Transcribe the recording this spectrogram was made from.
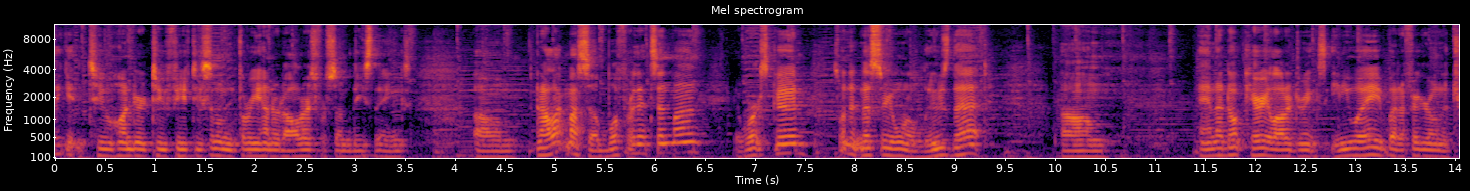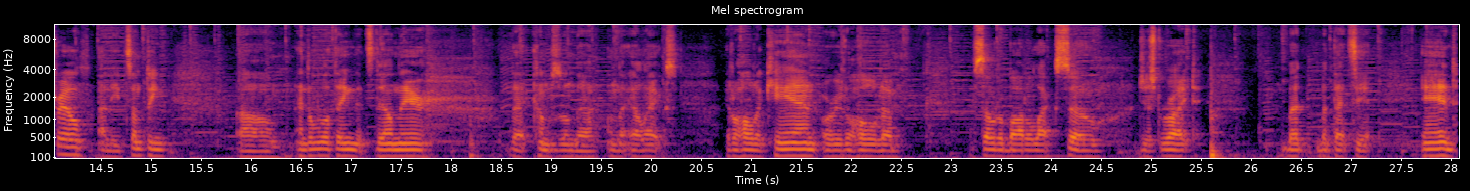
they get 200, 250, some of them $300 for some of these things. Um, and I like my subwoofer that's in mine. It works good, so I didn't necessarily want to lose that. Um, and I don't carry a lot of drinks anyway, but I figure on the trail I need something. Um, and the little thing that's down there that comes on the on the LX, it'll hold a can or it'll hold a, a soda bottle like so, just right. But but that's it. And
